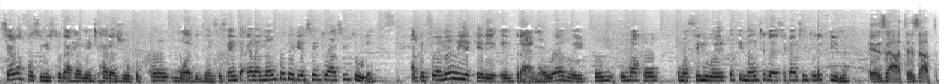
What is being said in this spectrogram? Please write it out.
Se ela fosse misturar realmente Harajuku com o modo dos anos 60, ela não poderia acentuar a cintura. A pessoa não ia querer entrar na runway com uma roupa, com uma silhueta que não tivesse aquela cintura fina. exato, exato.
